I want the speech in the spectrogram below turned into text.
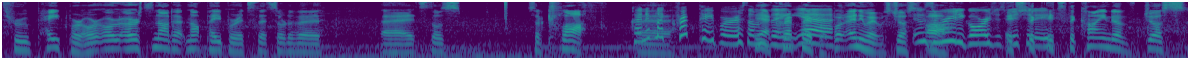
through paper, or, or, or it's not a, not paper. It's that sort of a uh, it's those sort of cloth, Kind of uh, like crepe paper or something. Yeah, crepe yeah. paper. But anyway, it was just It was ah, really gorgeous it's visually. The, it's the kind of just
